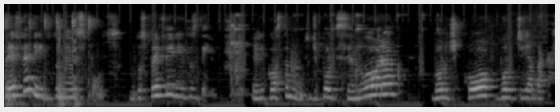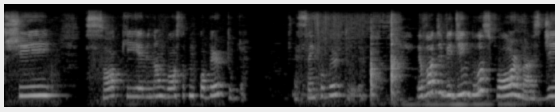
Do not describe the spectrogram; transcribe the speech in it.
preferidos do meu esposo, um dos preferidos dele. Ele gosta muito de bolo de cenoura, bolo de coco, bolo de abacaxi, só que ele não gosta com cobertura, é sem cobertura. Eu vou dividir em duas formas de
